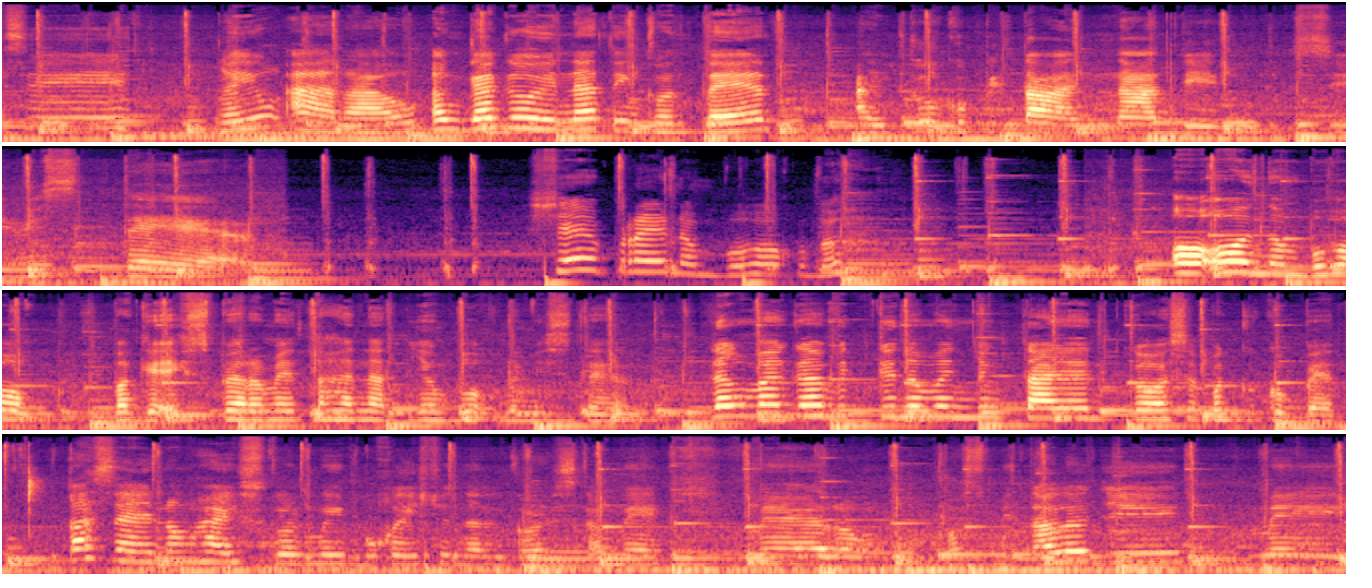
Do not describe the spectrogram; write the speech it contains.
kamisis! Ngayong araw, ang gagawin nating content ay gugupitan natin si Mister. Siyempre, ng buhok, no? Oo, ng buhok. Pag-eksperimentahan natin yung buhok ni Mister. Nang magamit ko naman yung talent ko sa paggugupit. Kasi nung high school, may vocational course kami. Merong cosmetology, may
